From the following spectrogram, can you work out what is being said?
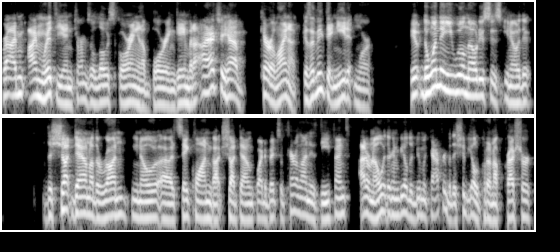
I'm I'm with you in terms of low scoring and a boring game, but I actually have Carolina because I think they need it more it, the one thing you will notice is, you know, the the shutdown of the run. You know, uh, Saquon got shut down quite a bit. So Carolina's defense, I don't know what they're going to be able to do McCaffrey, but they should be able to put enough pressure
